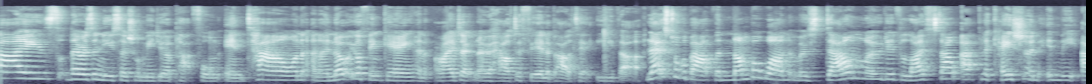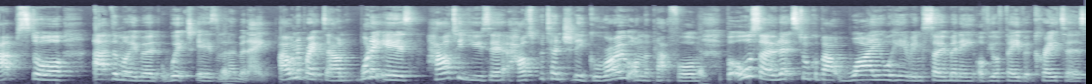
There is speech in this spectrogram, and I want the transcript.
Guys, there is a new social media platform in town and I know what you're thinking and I don't know how to feel about it either. Let's talk about the number one most downloaded lifestyle application in the App Store at the moment, which is Lemon8. I want to break down what it is, how to use it, how to potentially grow on the platform, but also let's talk about why you're hearing so many of your favorite creators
